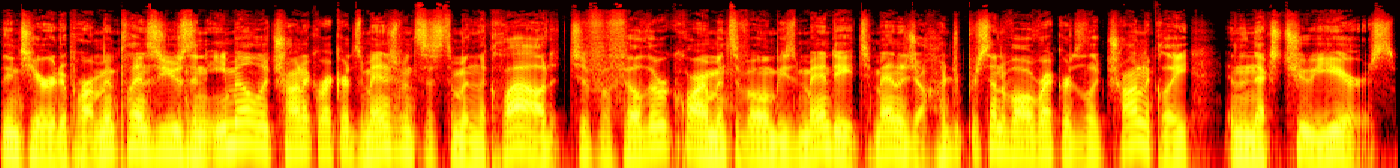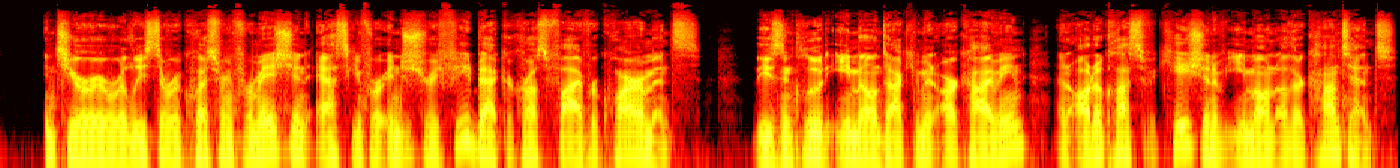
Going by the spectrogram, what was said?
The Interior Department plans to use an email electronic records management system in the cloud to fulfill the requirements of OMB's mandate to manage 100% of all records electronically in the next two years. Interior released a request for information asking for industry feedback across five requirements. These include email and document archiving and auto classification of email and other content.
